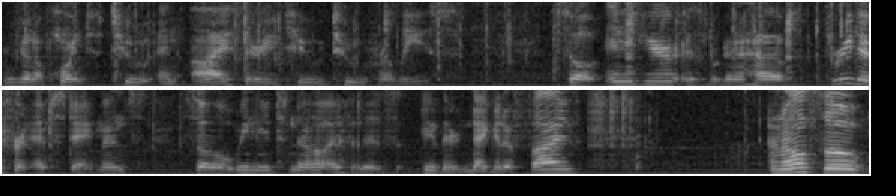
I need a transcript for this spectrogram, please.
we're going to point to an i32 to release. So in here is we're going to have three different if statements. So we need to know if it is either negative 5, and also,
